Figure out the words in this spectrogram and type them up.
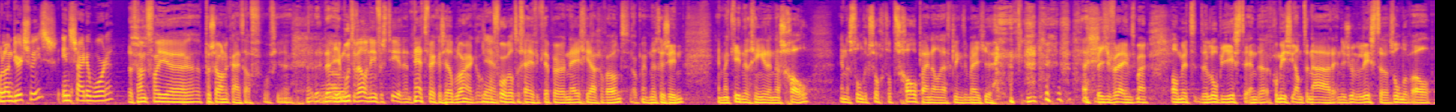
hoe lang duurt zoiets, insider worden? Dat hangt van je persoonlijkheid af. Of je, je moet er wel in investeren. Het netwerk is heel belangrijk. Om Ja. een voorbeeld te geven. Ik heb er negen jaar gewoond, ook met mijn gezin. En mijn kinderen gingen er naar school. En dan stond ik 's ochtends op het schoolplein al. Dat klinkt een beetje, een beetje vreemd. Maar al met de lobbyisten en de commissieambtenaren en de journalisten... stonden we al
